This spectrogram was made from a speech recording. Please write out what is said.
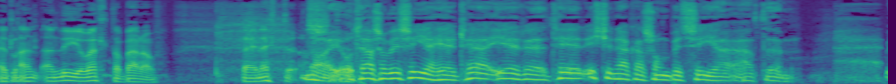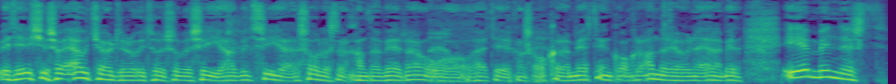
eller en, en li og velta bare av det er etter. Altså. Nei, og det som vi sier her, det er, det er ikke noe som vi sier at um, Vi er ikke så avgjørter og ut som vi sier, vi sier således det kan det være, og det er kanskje akkurat meting, og akkurat andre er en meting. Jeg minnes,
